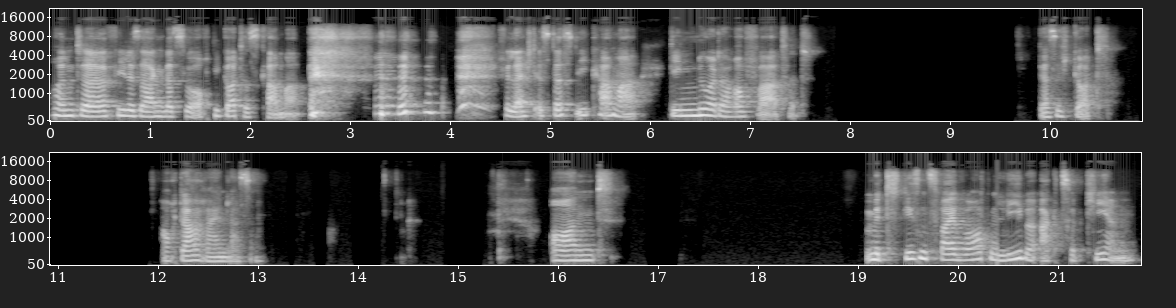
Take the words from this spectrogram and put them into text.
Und äh, viele sagen dazu auch die Gotteskammer. Vielleicht ist das die Kammer, die nur darauf wartet, dass ich Gott auch da reinlasse. Und mit diesen zwei Worten Liebe akzeptieren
